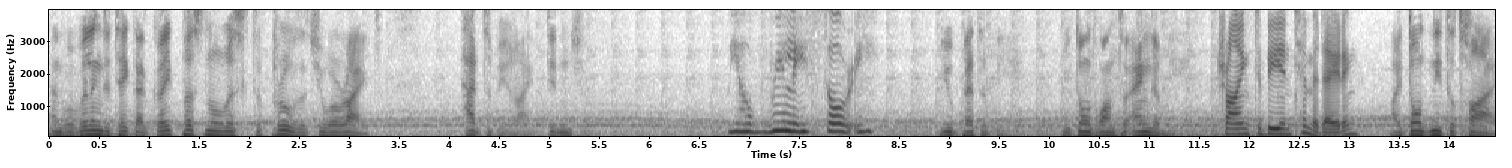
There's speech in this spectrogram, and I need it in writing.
and were willing to take that great personal risk to prove that you were right. Had to be right, didn't you? We are really sorry. You better be. You don't want to anger me. Trying to be intimidating? I don't need to try.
